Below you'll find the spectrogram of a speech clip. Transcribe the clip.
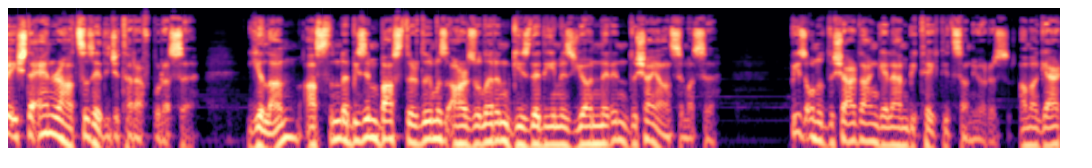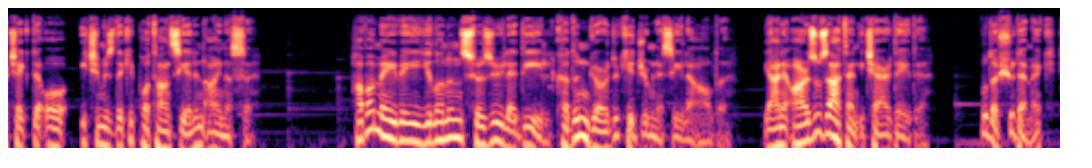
Ve işte en rahatsız edici taraf burası. Yılan aslında bizim bastırdığımız arzuların gizlediğimiz yönlerin dışa yansıması. Biz onu dışarıdan gelen bir tehdit sanıyoruz ama gerçekte o içimizdeki potansiyelin aynası. Hava meyveyi yılanın sözüyle değil, kadın gördü ki cümlesiyle aldı. Yani arzu zaten içerideydi. Bu da şu demek,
